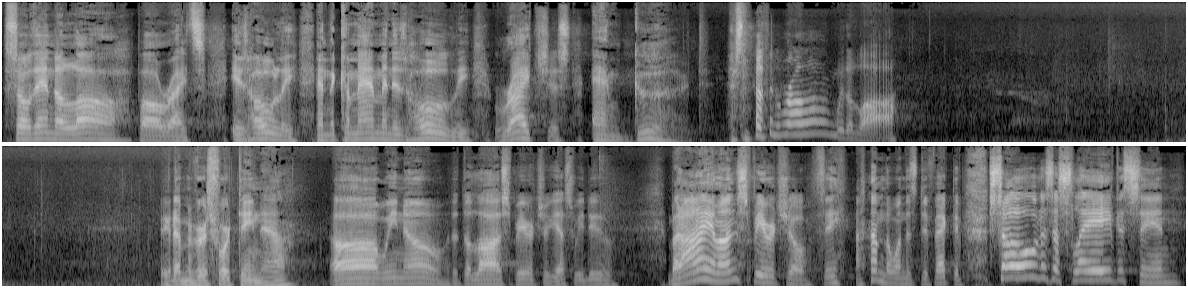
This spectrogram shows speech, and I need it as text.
So then the law, Paul writes, is holy, and the commandment is holy, righteous, and good. There's nothing wrong with the law. Pick it up in verse 14 now. Oh, we know that the law is spiritual. Yes, we do. But I am unspiritual. See, I'm the one that's defective. Sold as a slave to sin.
